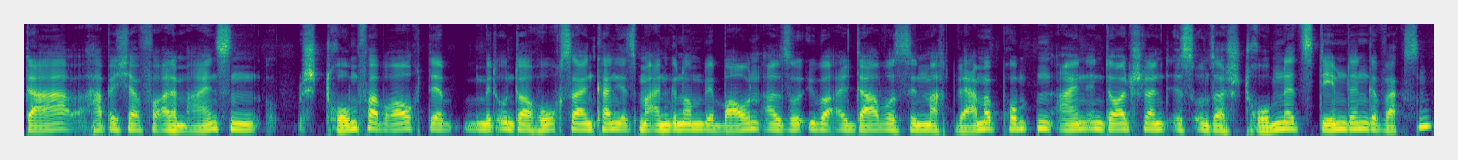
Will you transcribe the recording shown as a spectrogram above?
da habe ich ja vor allem eins, einen Stromverbrauch, der mitunter hoch sein kann. Jetzt mal angenommen, wir bauen also überall da, wo es Sinn macht, Wärmepumpen ein in Deutschland. Ist unser Stromnetz dem denn gewachsen?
